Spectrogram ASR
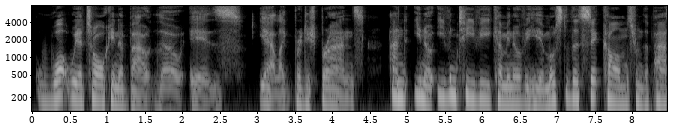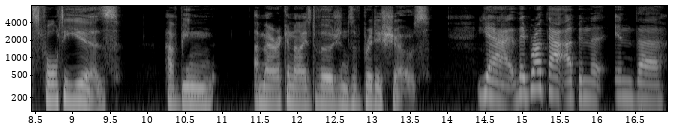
What we're talking about though is yeah like british brands and you know even tv coming over here most of the sitcoms from the past 40 years have been americanized versions of british shows Yeah, they brought that up in the in the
